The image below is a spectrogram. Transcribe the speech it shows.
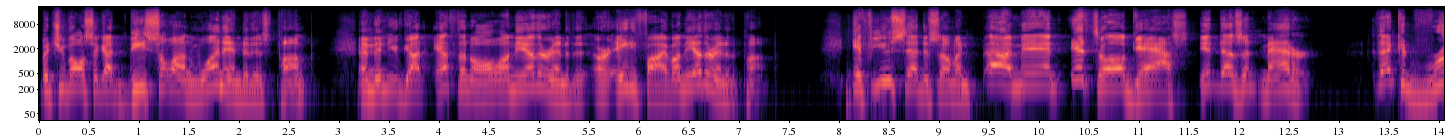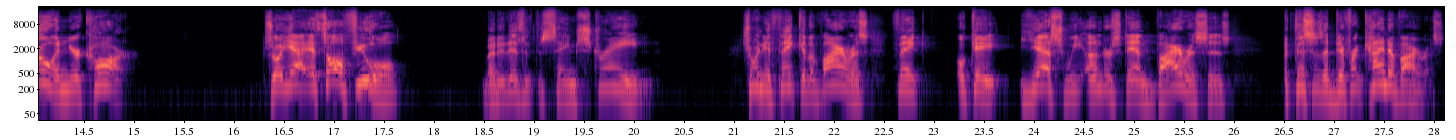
But you've also got diesel on one end of this pump, and then you've got ethanol on the other end of the, or 85 on the other end of the pump. If you said to someone, ah, man, it's all gas, it doesn't matter, that could ruin your car. So, yeah, it's all fuel, but it isn't the same strain. So when you think of the virus, think, okay, yes, we understand viruses, but this is a different kind of virus.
